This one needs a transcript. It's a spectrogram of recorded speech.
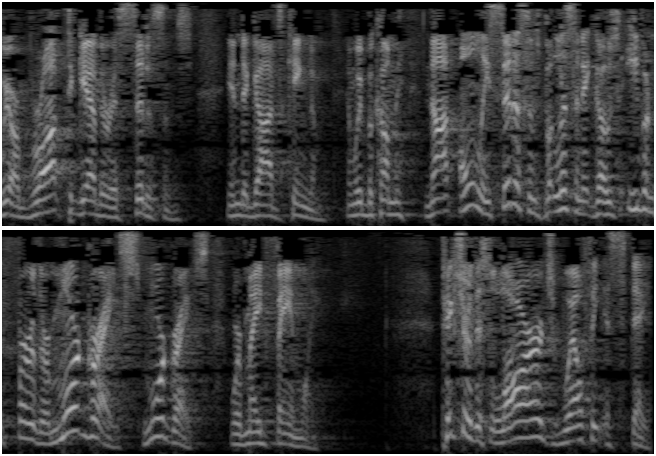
we are brought together as citizens into God's kingdom. And we become not only citizens, but listen, it goes even further. More grace, more grace. We're made family. Picture this large, wealthy estate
